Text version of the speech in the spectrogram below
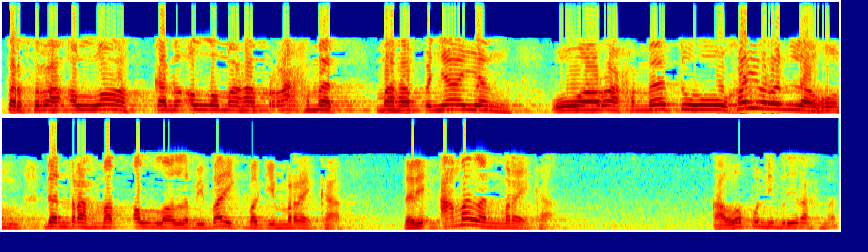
terserah Allah karena Allah Maha rahmat, Maha penyayang. Wa rahmatuhu khairan lahum dan rahmat Allah lebih baik bagi mereka dari amalan mereka. Kalaupun diberi rahmat,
